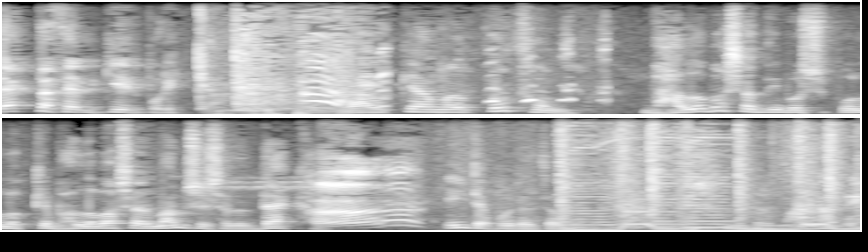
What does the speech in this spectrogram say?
দেখতেছি আমি কি পরীক্ষা। কালকে আমার প্রথম ভালোবাসা দিবস উপলক্ষে ভালোবাসার মানুষের সাথে দেখা। এইটা পড়ে যাব মানাবে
